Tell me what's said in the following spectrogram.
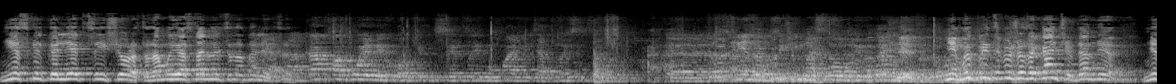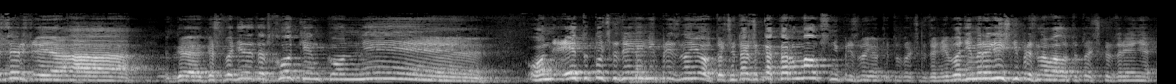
несколько лекций еще раз. Тогда мы остановимся на одной лекции. А как покойный Хокинг, светлая ему память, относится к Не, мы, в принципе, уже заканчиваем, да, мне, мне соверш- э, а, г- господин этот Хокинг, он не... Он эту точку зрения не признает, точно так же, как Карл Маркс не признает эту точку зрения, Владимир Ильич не признавал эту точку зрения,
